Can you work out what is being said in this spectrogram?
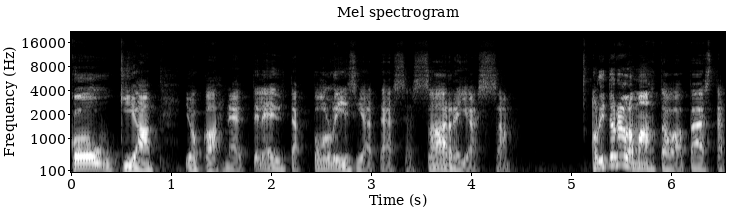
Koukia, joka näyttelee yhtä poliisia tässä sarjassa. Oli todella mahtavaa päästä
